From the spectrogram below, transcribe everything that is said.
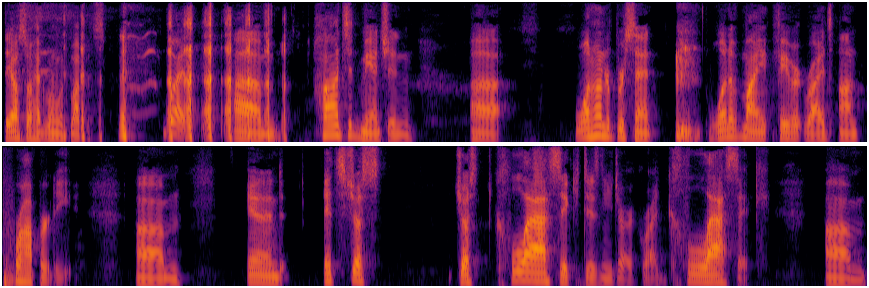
they also had one with Muppets, but um, Haunted Mansion, uh, one hundred percent, one of my favorite rides on property, um, and it's just just classic Disney dark ride, classic. Um,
